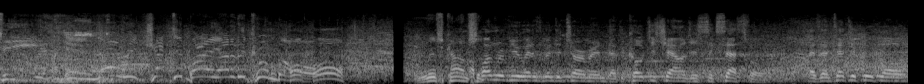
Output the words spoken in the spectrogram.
feed. And no rejected by Antetokounmpo. Wisconsin. Upon review, it has been determined that the coach's challenge is successful as Antetokounmpo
